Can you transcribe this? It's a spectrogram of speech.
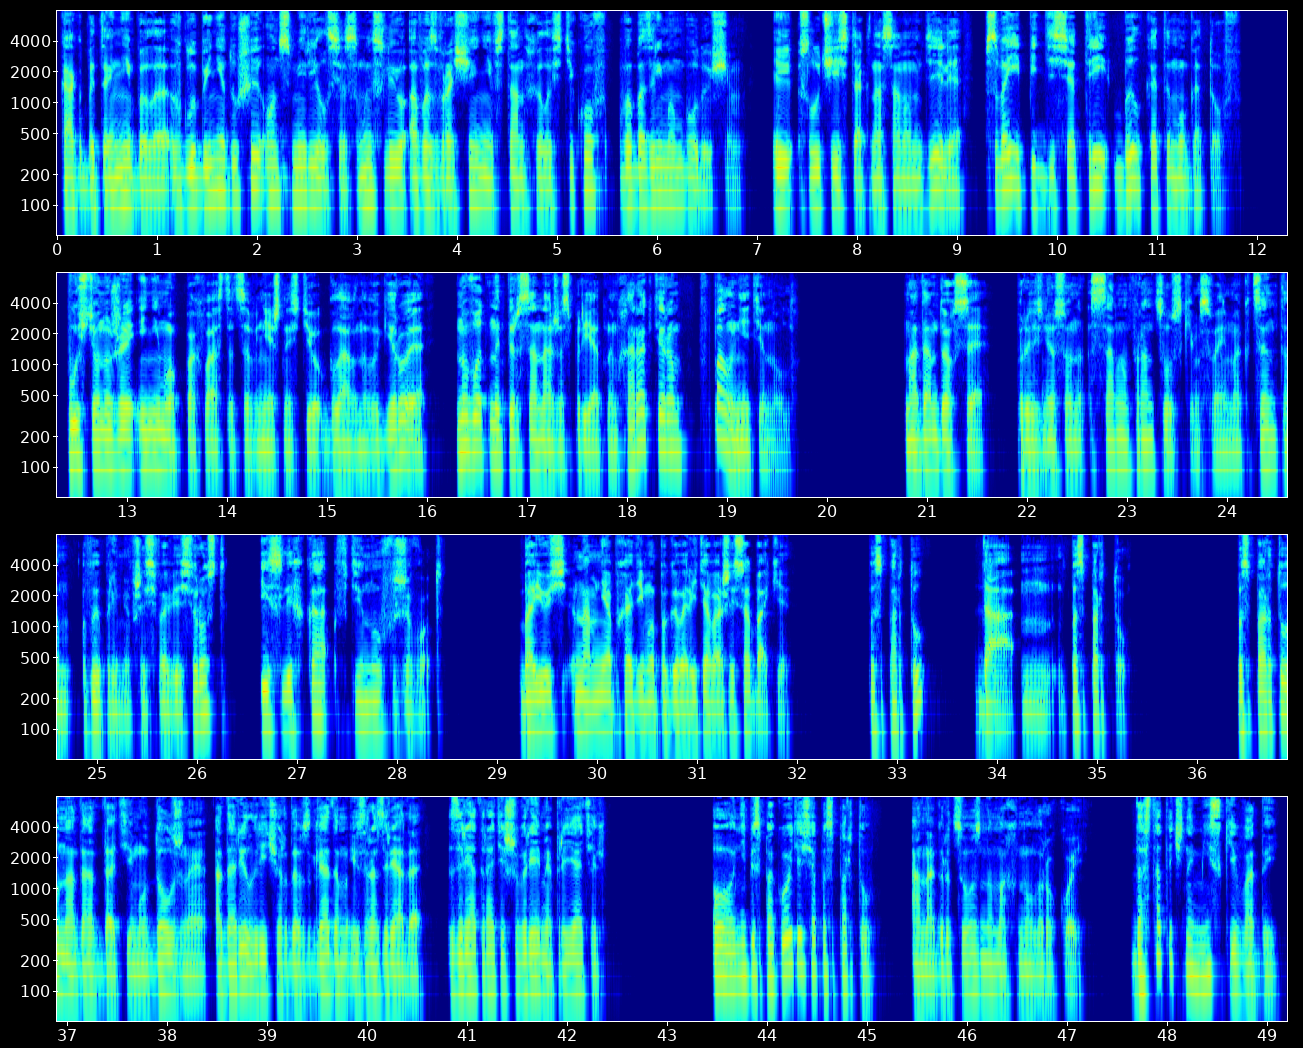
Как бы то ни было, в глубине души он смирился с мыслью о возвращении в стан холостяков в обозримом будущем, и, случись так на самом деле, в свои 53 был к этому готов. Пусть он уже и не мог похвастаться внешностью главного героя, но вот на персонажа с приятным характером вполне тянул. «Мадам Дорсе», — произнес он самым французским своим акцентом, выпрямившись во весь рост и слегка втянув живот. «Боюсь, нам необходимо поговорить о вашей собаке». «Паспорту?» «Да, паспорту». Паспорту, надо отдать ему должное, одарил Ричарда взглядом из разряда «Зря тратишь время, приятель». «О, не беспокойтесь о паспорту», — она грациозно махнула рукой. «Достаточно миски воды».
